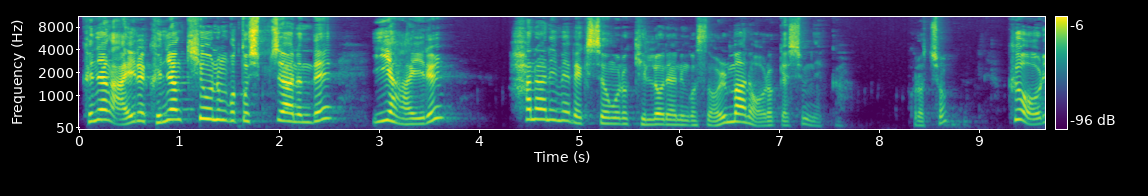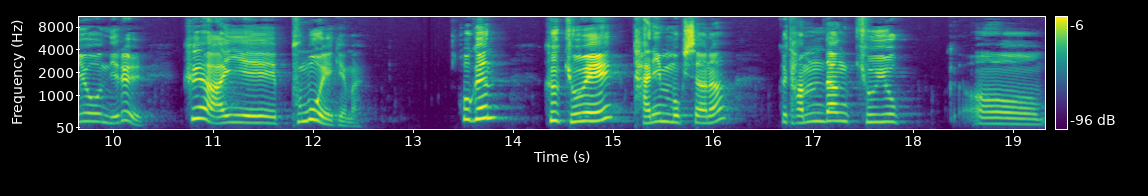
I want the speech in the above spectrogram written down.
그냥 아이를 그냥 키우는 것도 쉽지 않은데 이 아이를 하나님의 백성으로 길러내는 것은 얼마나 어렵겠습니까? 그렇죠? 그 어려운 일을 그 아이의 부모에게만 혹은 그 교회의 담임 목사나 그 담당 교육 어,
